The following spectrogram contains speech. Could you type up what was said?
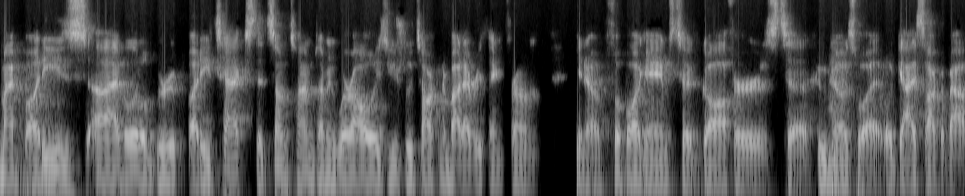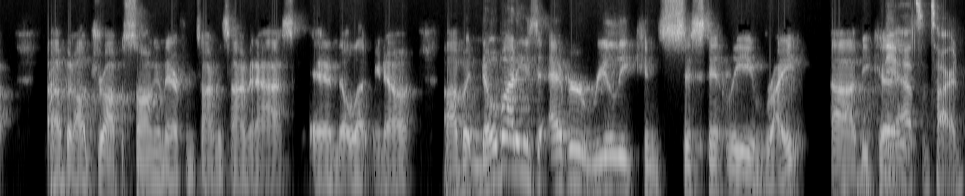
my buddies. Uh, I have a little group buddy text that sometimes, I mean, we're always usually talking about everything from, you know, football games to golfers to who knows what, what guys talk about. Uh, but I'll drop a song in there from time to time and ask, and they'll let me know. Uh, but nobody's ever really consistently right uh, because yeah, it's hard.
